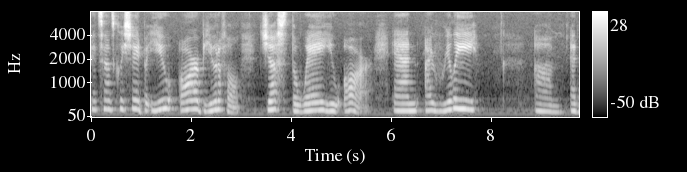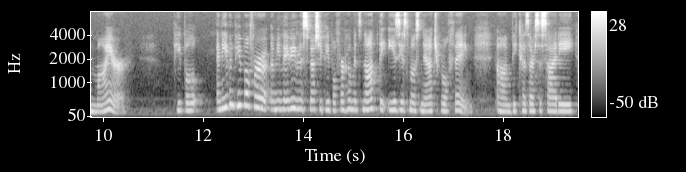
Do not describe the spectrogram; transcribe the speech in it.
it sounds cliched, but you are beautiful just the way you are. And I really um, admire people and even people for i mean maybe even especially people for whom it's not the easiest most natural thing um, because our society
